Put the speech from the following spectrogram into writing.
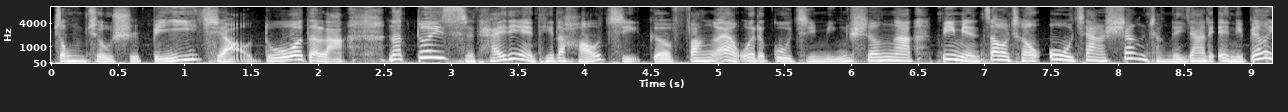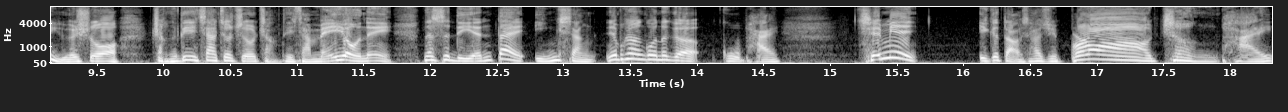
终究是比较多的啦。那对此，台电也提了好几个方案，为了顾及民生啊，避免造成物价上涨的压力。哎，你不要以为说涨电价就只有涨电价，没有呢，那是连带影响。你有没有看过那个骨牌，前面一个倒下去，嘣，整排。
